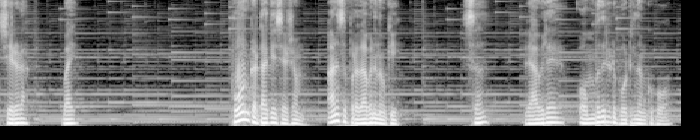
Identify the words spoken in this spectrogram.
ശരിടാ ബൈ. ഫോൺ കട്ടാക്കിയ ശേഷം അനസ് പ്രതാപിനെ നോക്കി. സർ രാവിലെ ഒമ്പതരയുടെ ബോട്ടിൽ നമുക്ക് പോവാം.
